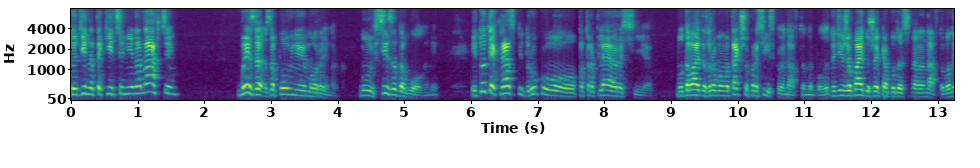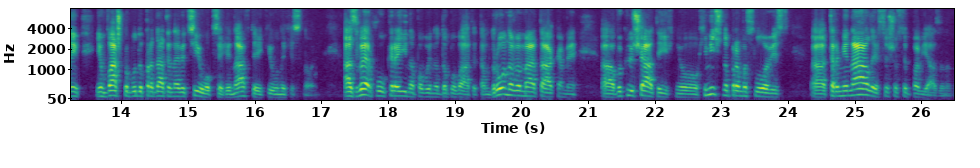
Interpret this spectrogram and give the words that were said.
Тоді на такій ціні на нафті ми за, заповнюємо ринок. Ну всі задоволені. І тут якраз під руку потрапляє Росія. Ну, давайте зробимо так, щоб російської нафти не було. Тоді вже байдуже, яка буде ціна на нафту. Вони їм важко буде продати навіть ці обсяги нафти, які у них існують. А зверху Україна повинна добувати там дроновими атаками, виключати їхню хімічну промисловість, термінали, все, що з цим пов'язано.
